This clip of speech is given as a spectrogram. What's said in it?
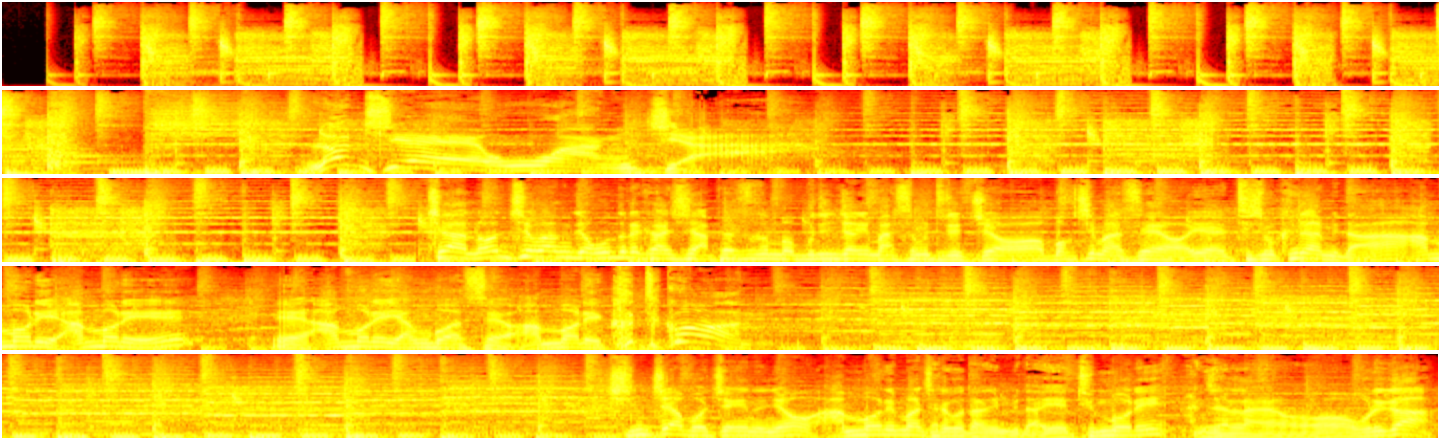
런치의 왕자. 자, 런치 왕자 오늘의 간식 앞에서도 뭐 무진장이 말씀을 드렸죠. 먹지 마세요. 예, 드시면 큰일 납니다. 앞머리, 앞머리. 예, 앞머리에 양보하세요. 앞머리 커트권! 진짜 멋쟁이는요, 앞머리만 자르고 다닙니다. 예, 뒷머리 안 잘라요. 우리가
